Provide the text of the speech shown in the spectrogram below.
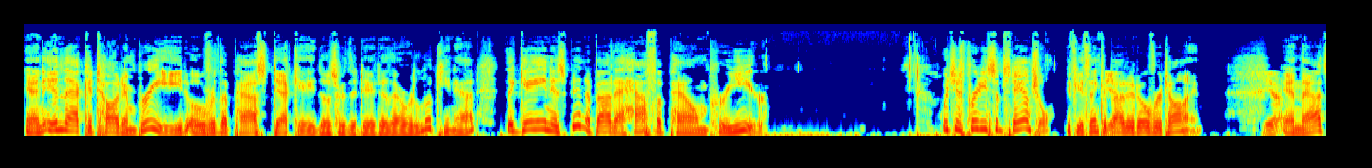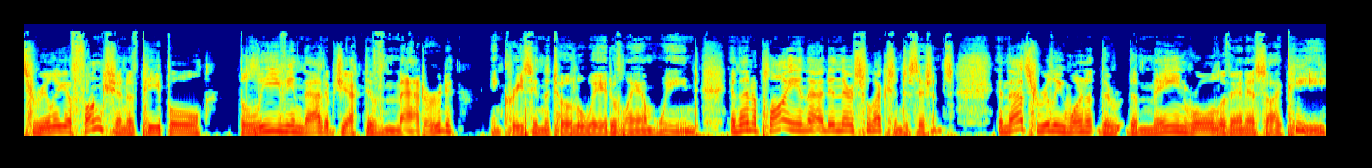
And in that Katahdin breed, over the past decade, those are the data that we're looking at, the gain has been about a half a pound per year, which is pretty substantial if you think yeah. about it over time. Yeah. And that's really a function of people believing that objective mattered increasing the total weight of lamb weaned, and then applying that in their selection decisions. And that's really one of the, the main role of NSIP.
